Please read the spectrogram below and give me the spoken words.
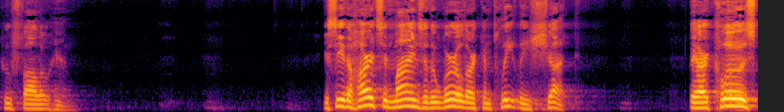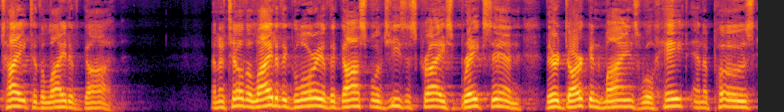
who follow him. You see, the hearts and minds of the world are completely shut. They are closed tight to the light of God. And until the light of the glory of the gospel of Jesus Christ breaks in, their darkened minds will hate and oppose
